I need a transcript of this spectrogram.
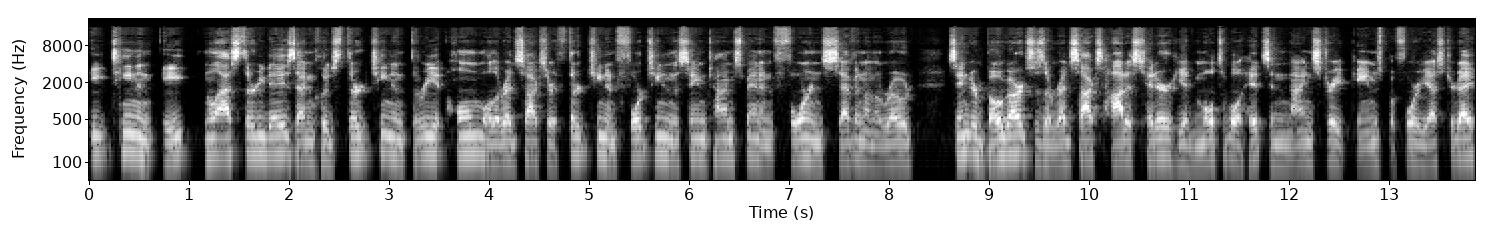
18 and 8 in the last 30 days. That includes 13 and 3 at home, while the Red Sox are 13 and 14 in the same time span and 4 and 7 on the road. Xander Bogaerts is the Red Sox hottest hitter. He had multiple hits in nine straight games before yesterday,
